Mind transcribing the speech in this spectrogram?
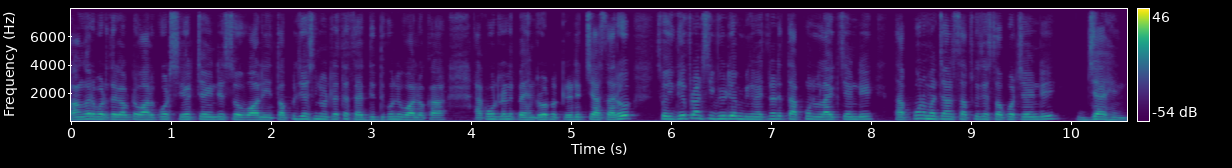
కంగారు పడతారు కాబట్టి వాళ్ళకి కూడా షేర్ చేయండి. సో వాళ్ళు ఈ తప్పులు చేసినట్లయితే సరిదిద్దుకొని వాళ్ళ ఒక అకౌంట్లోనే పదిహేను రూపాయలు క్రెడిట్ చేస్తారు. సో ఇది ఫ్రెండ్స్ ఈ వీడియో. మీకు నచ్చినట్టు తప్పకుండా లైక్ చేయండి. తప్పకుండా మన ఛానల్ సబ్స్క్రైబ్ చేసి సపోర్ట్ చేయండి జై హింద్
